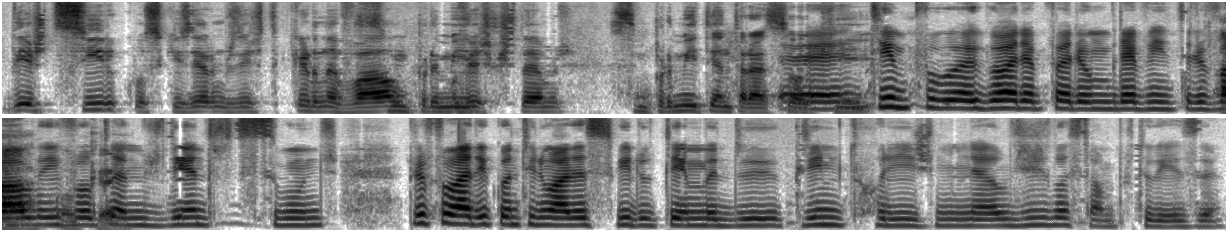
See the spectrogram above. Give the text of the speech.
deste circo, se quisermos, deste carnaval, se permite, uma vez que estamos. Se me permite entrar só aqui. Uh, tempo agora para um breve intervalo ah, e okay. voltamos dentro de segundos para falar e continuar a seguir o tema de crime de terrorismo na legislação portuguesa.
